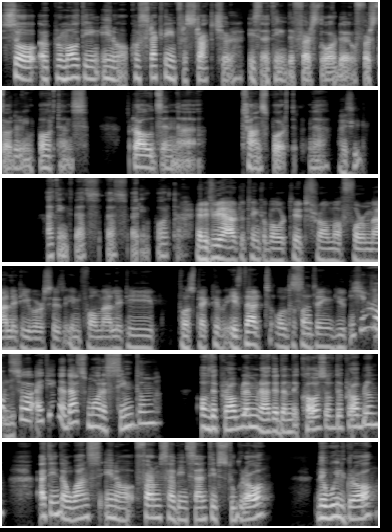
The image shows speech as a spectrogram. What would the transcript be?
so uh, promoting, you know, constructing infrastructure is, I think, the first order of first order importance. Roads and uh, transport. Uh, I see. I think that's that's very important. And if you have to think about it from a formality versus informality perspective, is that also so, something you? Yeah. You... So I think that that's more a symptom of the problem rather than the cause of the problem. I think that once you know firms have incentives to grow, they will grow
